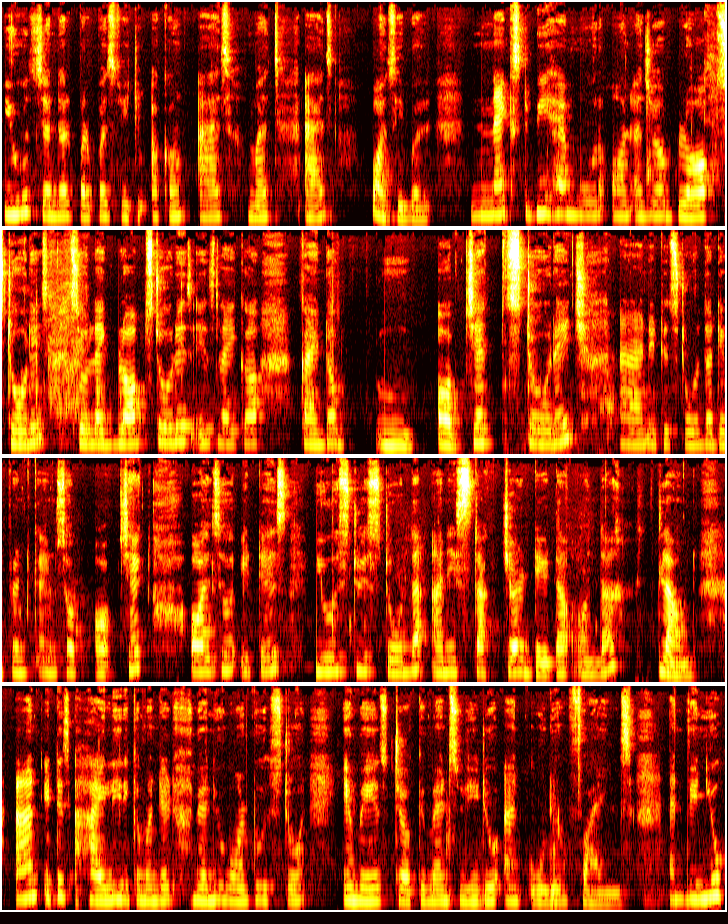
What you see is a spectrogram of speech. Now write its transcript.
Use general purpose v2 account as much as possible. Next we have more on azure blob storage. So like blob storage is like a kind of um, object storage and it is store the different kinds of object. Also it is used to store the unstructured data on the cloud. And it is highly recommended when you want to store image documents video and audio files. And when you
